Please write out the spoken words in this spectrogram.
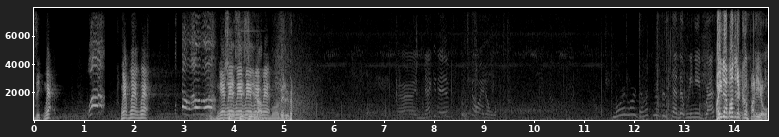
Sí. Sí, sí, sí, no, pero- pero- ¡Ay, la madre que os parió!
